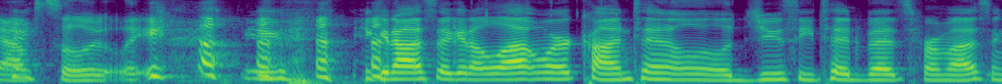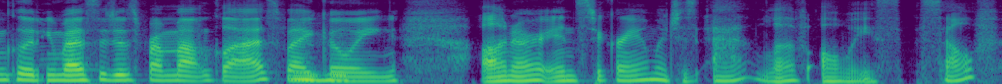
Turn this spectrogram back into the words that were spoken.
Absolutely. you, you, can also get a lot more content, a little juicy tidbits from us, including messages from Mount Glass by mm-hmm. going on our Instagram, which is at love always self.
